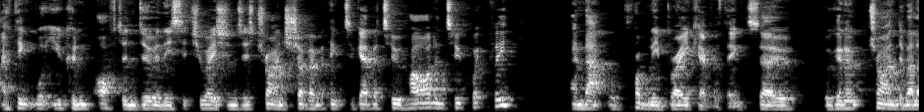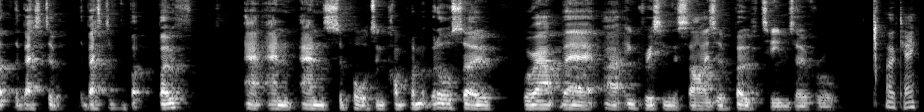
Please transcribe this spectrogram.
I think what you can often do in these situations is try and shove everything together too hard and too quickly, and that will probably break everything. So we're going to try and develop the best of the best of both, and and, and support and complement, but also we're out there uh, increasing the size of both teams overall. Okay.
